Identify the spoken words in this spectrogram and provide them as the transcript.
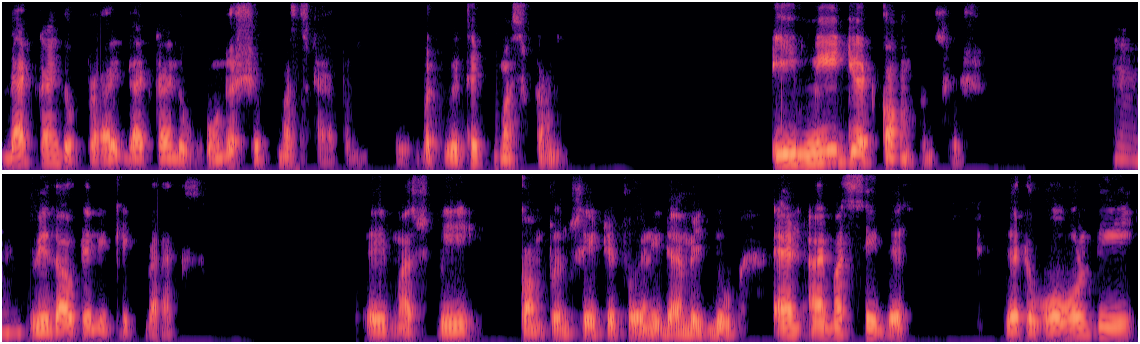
that kind of pride, that kind of ownership must happen. But with it must come immediate compensation hmm. without any kickbacks. They must be compensated for any damage due. And I must say this that of all the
